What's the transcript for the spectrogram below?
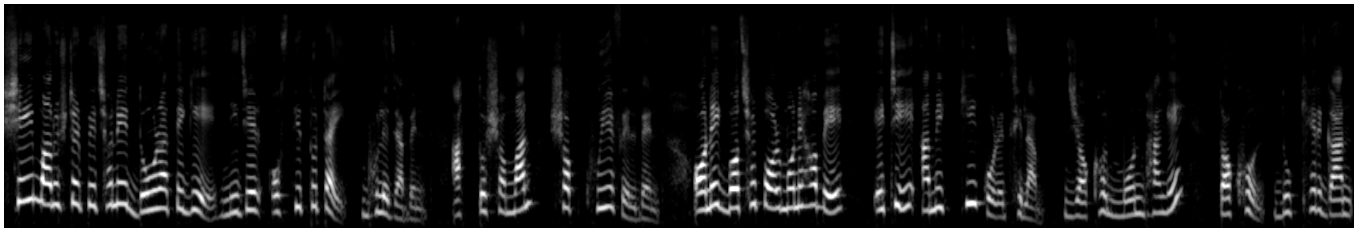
সেই মানুষটার পেছনে দৌড়াতে গিয়ে নিজের অস্তিত্বটাই ভুলে যাবেন। আত্মসম্মান সব খুঁয়ে ফেলবেন। অনেক বছর পর মনে হবে, এটি আমি কি করেছিলাম? যখন মন ভাঙে, তখন দুঃখের গান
